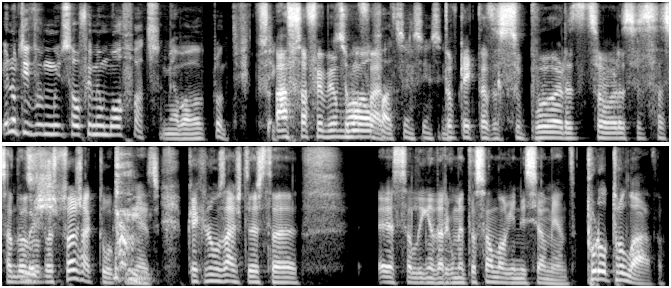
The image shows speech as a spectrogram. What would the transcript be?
Eu não tive muito, só fui mesmo o olfato. A minha avó, pronto. fico- Ah, só foi mesmo só um o olfato. olfato, sim, sim, sim. Então porquê é que estás a supor sobre a sensação das Mas- outras pessoas, já que tu a conheces? Porquê é que não usaste esta, essa linha de argumentação logo inicialmente? Por outro lado,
